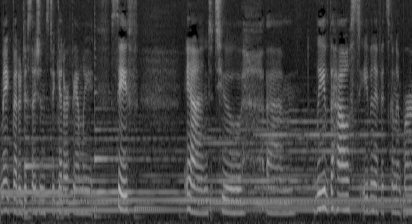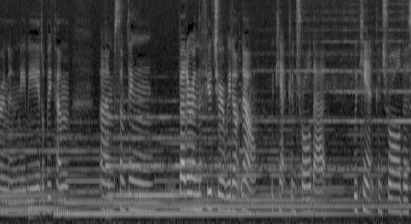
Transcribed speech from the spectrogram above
make better decisions to get our family safe, and to um, leave the house even if it's going to burn, and maybe it'll become um, something better in the future. We don't know. We can't control that. We can't control this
